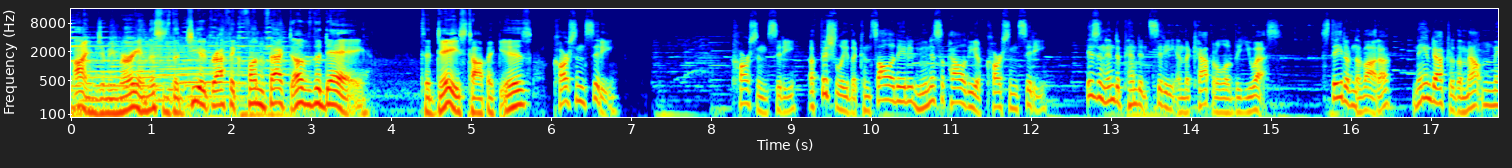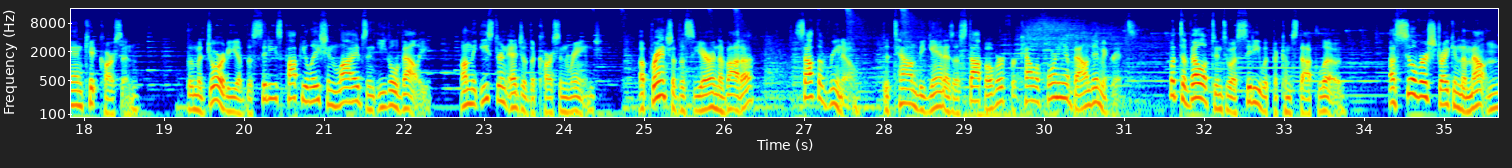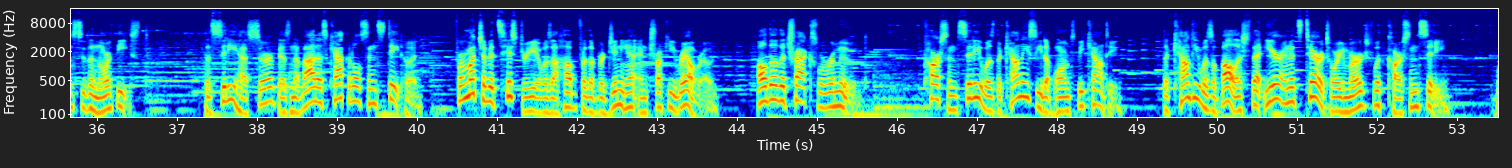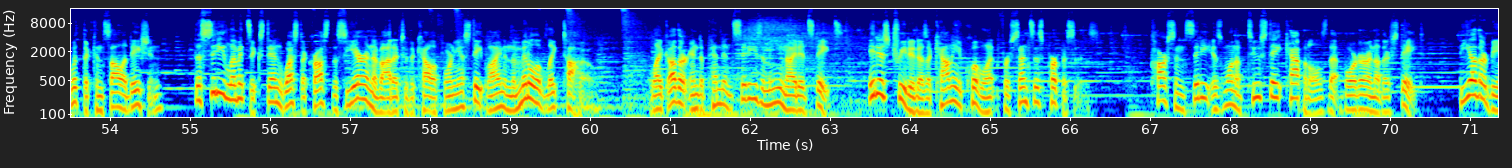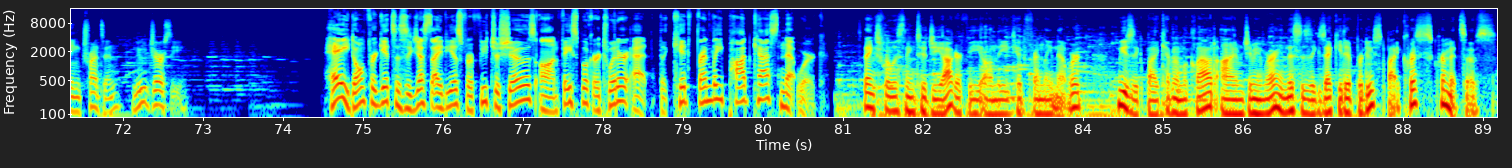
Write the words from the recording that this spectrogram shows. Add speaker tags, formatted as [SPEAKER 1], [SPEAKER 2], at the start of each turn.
[SPEAKER 1] I'm Jimmy Murray, and this is the Geographic Fun Fact of the Day. Today's topic is
[SPEAKER 2] Carson City. Carson City, officially the Consolidated Municipality of Carson City, is an independent city and the capital of the U.S. State of Nevada, named after the mountain man Kit Carson. The majority of the city's population lives in Eagle Valley, on the eastern edge of the Carson Range, a branch of the Sierra Nevada, south of Reno. The town began as a stopover for California bound immigrants, but developed into a city with the Comstock Lode, a silver strike in the mountains to the northeast. The city has served as Nevada's capital since statehood. For much of its history, it was a hub for the Virginia and Truckee Railroad, although the tracks were removed. Carson City was the county seat of Ormsby County. The county was abolished that year and its territory merged with Carson City. With the consolidation, the city limits extend west across the Sierra Nevada to the California state line in the middle of Lake Tahoe. Like other independent cities in the United States, it is treated as a county equivalent for census purposes. Carson City is one of two state capitals that border another state, the other being Trenton, New Jersey.
[SPEAKER 1] Hey, don't forget to suggest ideas for future shows on Facebook or Twitter at the Kid Friendly Podcast Network. Thanks for listening to Geography on the Kid Friendly Network. Music by Kevin MacLeod. I'm Jimmy Murray, and this is executive produced by Chris Kremitzos.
